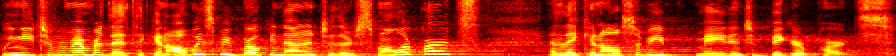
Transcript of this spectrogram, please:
we need to remember that they can always be broken down into their smaller parts, and they can also be made into bigger parts.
